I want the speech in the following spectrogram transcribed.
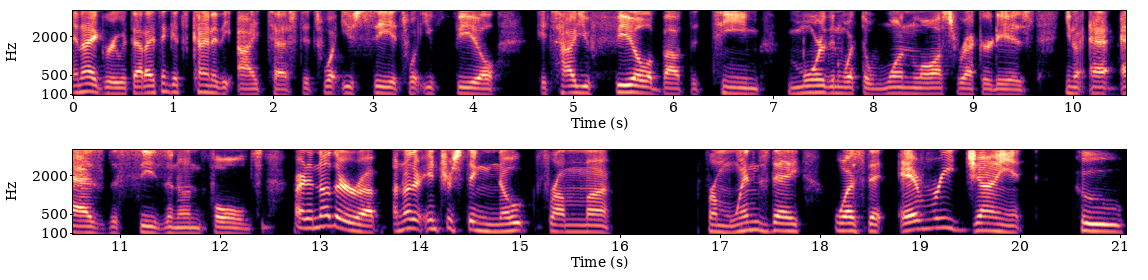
and I agree with that. I think it's kind of the eye test. It's what you see, it's what you feel, it's how you feel about the team more than what the won loss record is, you know, a, as the season unfolds. All right, another uh, another interesting note from uh, from Wednesday was that every giant who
